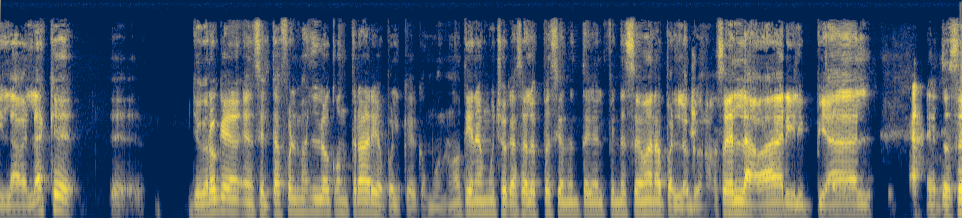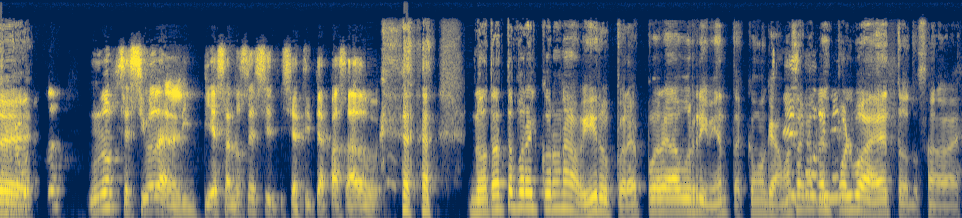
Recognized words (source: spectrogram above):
y la verdad es que eh, yo creo que en cierta forma es lo contrario, porque como uno no tiene mucho que hacer, especialmente en el fin de semana, pues lo que uno hace es lavar y limpiar. Entonces, Un obsesivo de la limpieza, no sé si, si a ti te ha pasado, no tanto por el coronavirus, pero es por el aburrimiento. Es como que vamos a Es sacarle el polvo a esto, tú sabes.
